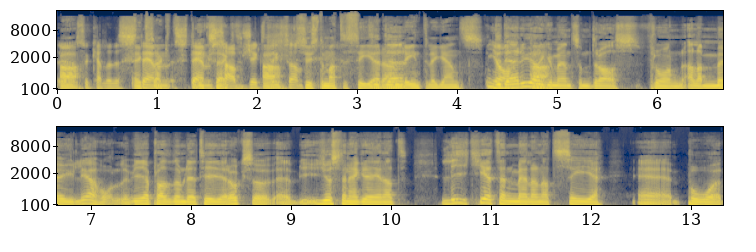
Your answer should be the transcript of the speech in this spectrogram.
ja, så kallade STEM, exakt, STEM exakt. subjects. Ja, liksom. Systematiserande det där, intelligens. Det där är ju ja. argument som dras från alla möjliga håll. Vi har pratat om det tidigare också. Eh, just den här grejen att likheten mellan att se eh, på,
